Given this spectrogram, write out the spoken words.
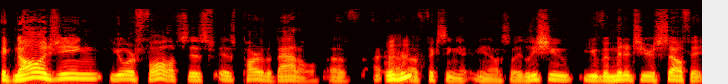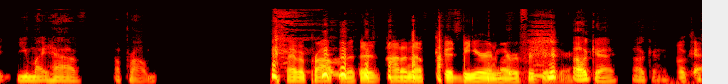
acknowledging your faults is is part of the battle of uh, mm-hmm. of fixing it. You know, so at least you you've admitted to yourself that you might have a problem. I have a problem that there's not enough good beer in my refrigerator. Okay. Okay. Okay.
